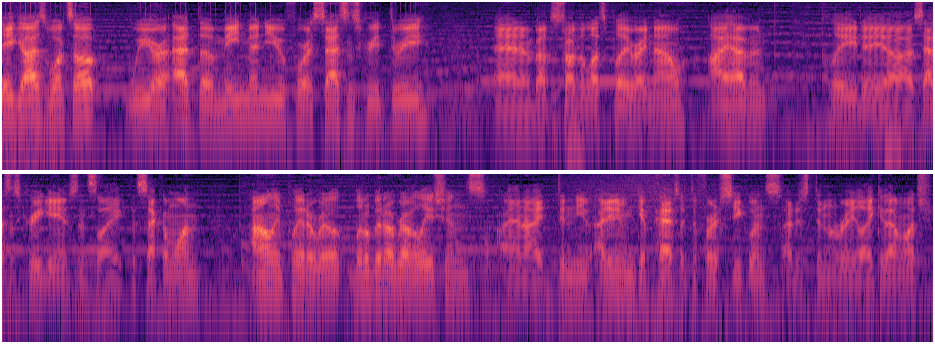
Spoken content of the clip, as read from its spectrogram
Hey guys, what's up? We are at the main menu for Assassin's Creed 3, and I'm about to start the Let's Play right now. I haven't played a uh, Assassin's Creed game since like the second one. I only played a little bit of Revelations, and I didn't even I didn't even get past like the first sequence. I just didn't really like it that much.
